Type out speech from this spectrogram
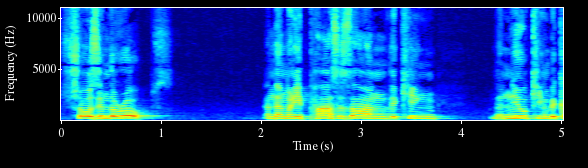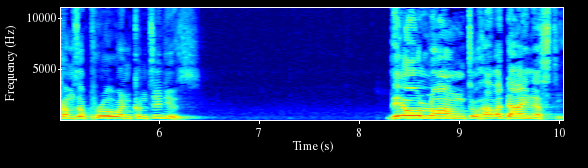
shows him the ropes. And then when he passes on, the king, the new king becomes a pro and continues. They all long to have a dynasty.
